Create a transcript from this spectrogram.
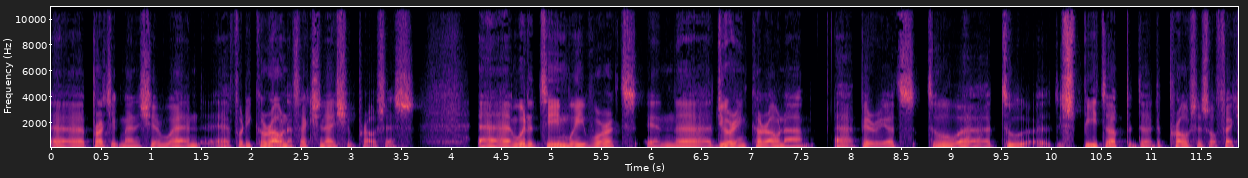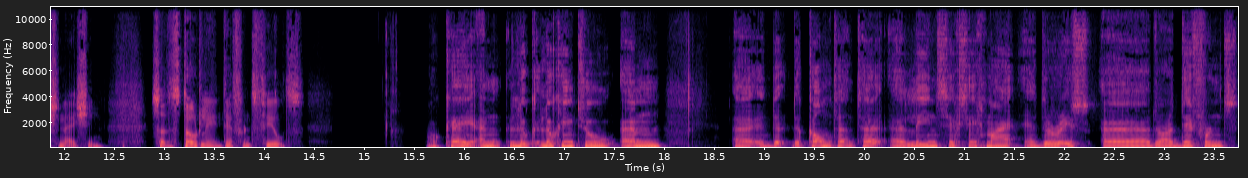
uh, project manager when uh, for the Corona vaccination process. Uh, with a team, we worked in uh, during Corona uh, periods to uh, to speed up the, the process of vaccination. So it's totally different fields. Okay, and look looking to um, the the content, huh? Lean Six Sigma. there is there are different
